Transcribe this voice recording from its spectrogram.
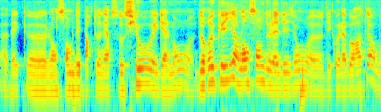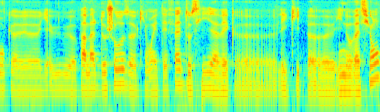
avec l'ensemble des partenaires sociaux, également, de recueillir l'ensemble de l'adhésion des collaborateurs. Donc, il y a eu pas mal de choses qui ont été faites aussi avec les équipe euh, innovation,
